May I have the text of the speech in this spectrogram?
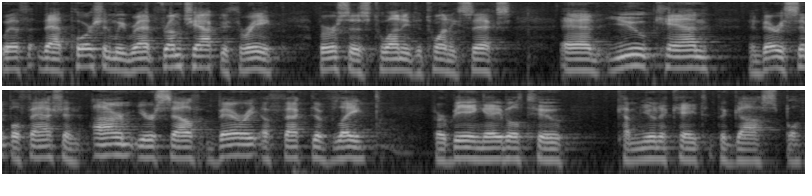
with that portion we read from chapter 3, verses 20 to 26, and you can in very simple fashion, arm yourself very effectively for being able to communicate the gospel.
